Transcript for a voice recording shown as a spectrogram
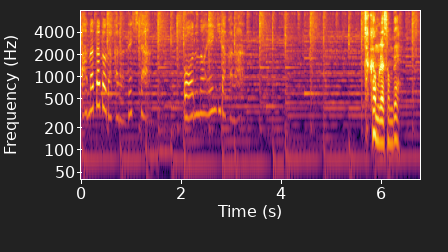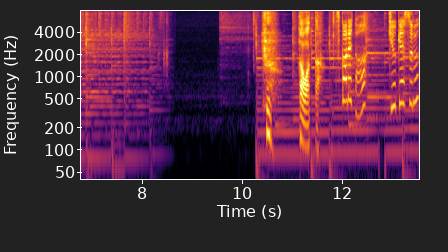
あなたとだからできたボールの演技だから 타카무라 선배. 휴, 다 왔다. 疲れた休憩する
